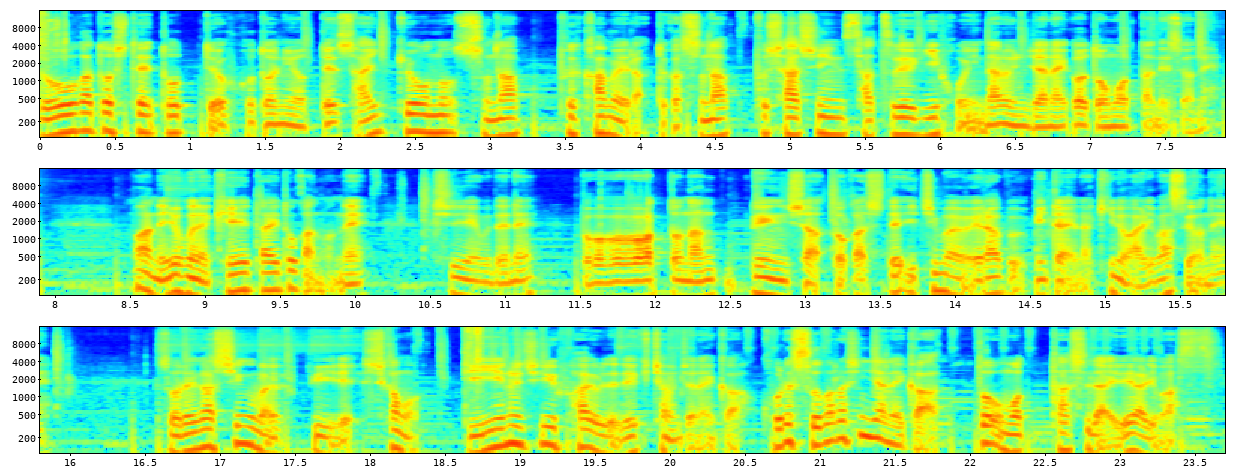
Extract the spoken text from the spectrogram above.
動画として撮っておくことによって最強のスナップカメラというかスナップ写真撮影技法になるんじゃないかと思ったんですよね。まあねよくね携帯とかのね CM でねババババッと何連写とかして1枚を選ぶみたいな機能ありますよね。それが SigmaFP で、しかも DNG ファイルでできちゃうんじゃないか。これ素晴らしいんじゃないかと思った次第であります。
